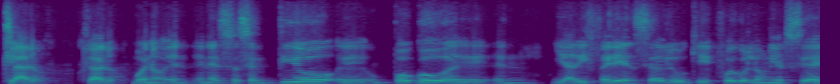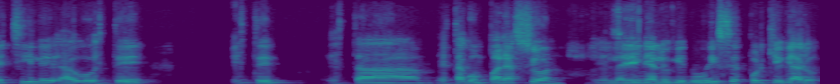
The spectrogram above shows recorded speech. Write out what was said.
Claro, claro. Bueno, en, ese sentido, eh, un poco, y a diferencia de lo que fue con la Universidad de Chile, hago este, este, esta, esta comparación en la línea de lo que tú dices, porque claro,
